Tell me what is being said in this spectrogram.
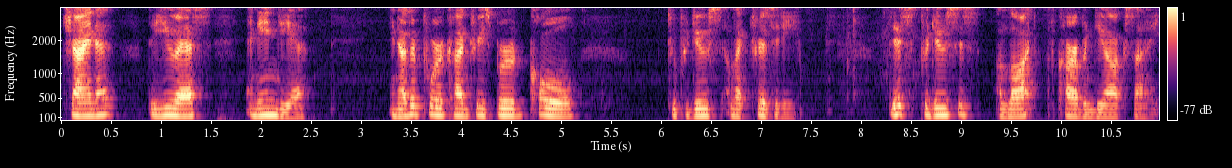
China, the US, and India and other poor countries burn coal to produce electricity. This produces a lot of carbon dioxide.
